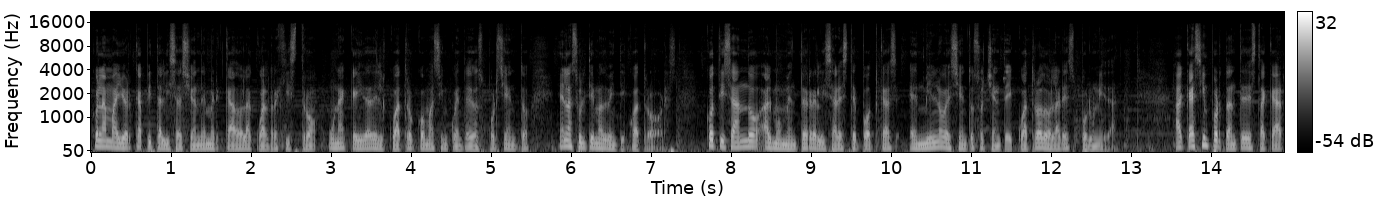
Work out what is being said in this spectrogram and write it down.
con la mayor capitalización de mercado, la cual registró una caída del 4,52% en las últimas 24 horas, cotizando al momento de realizar este podcast en 1.984 dólares por unidad. Acá es importante destacar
